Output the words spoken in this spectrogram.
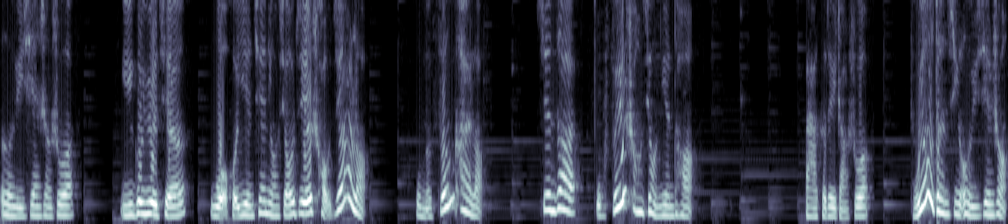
鳄鱼先生说：“一个月前，我和燕千鸟小姐吵架了。”我们分开了，现在我非常想念他。巴克队长说：“不要担心，鳄鱼先生，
